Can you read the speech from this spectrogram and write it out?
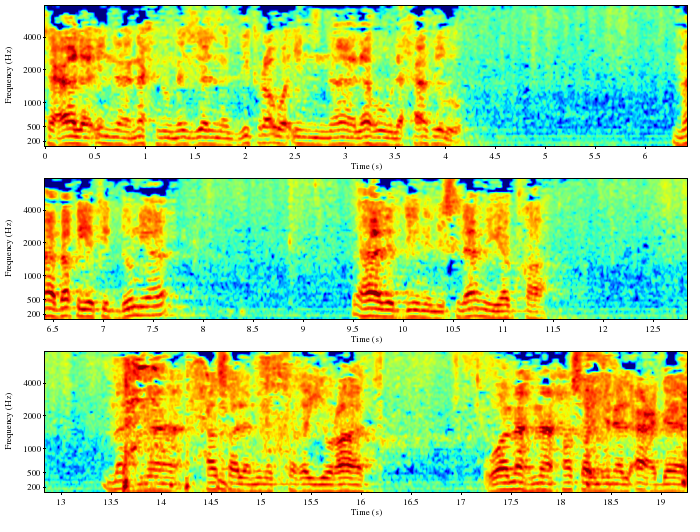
تعالى إنا نحن نزلنا الذكر وإنا له لحافظون. ما بقيت الدنيا فهذا الدين الإسلامي يبقى. مهما حصل من التغيرات ومهما حصل من الأعداء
